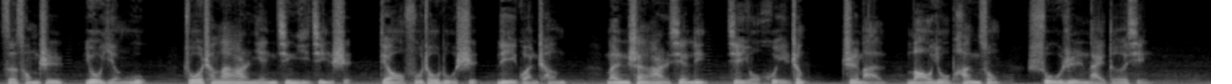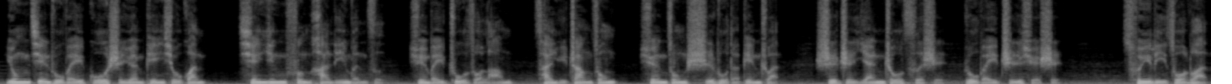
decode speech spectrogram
字从之，又颖悟。卓成安二年，经义进士，调福州录事，历管城、门山二县令，皆有会政。至满，老幼攀送，数日乃得行。用荐入为国史院编修官，迁英奉翰林文字，勋为著作郎，参与张宗、宣宗实录的编撰。仕至延州刺史，入为直学士。崔立作乱，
